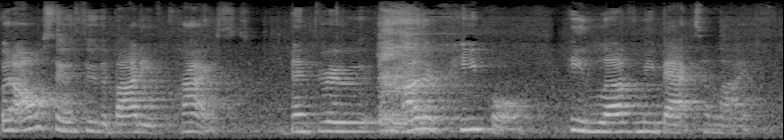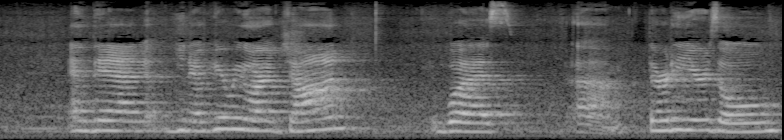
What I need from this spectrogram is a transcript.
but also through the body of Christ and through other people. He loved me back to life. And then, you know, here we are. John was um, 30 years old,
